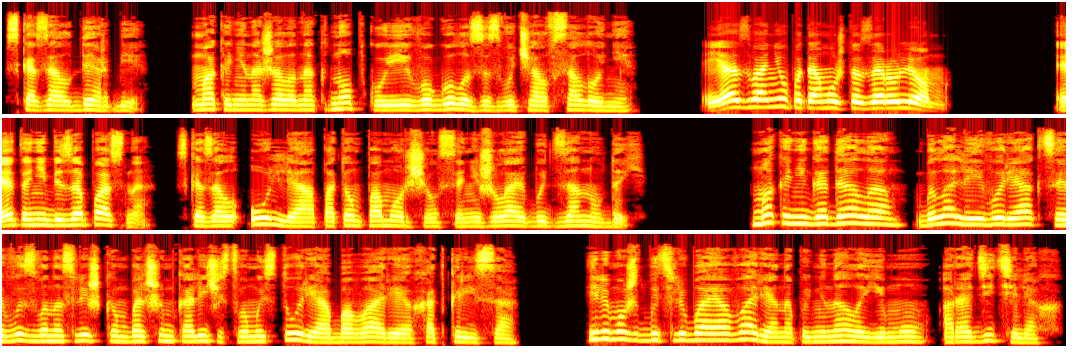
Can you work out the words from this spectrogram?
сказал Дерби. Мака не нажала на кнопку, и его голос зазвучал в салоне. "Я звоню, потому что за рулем». «Это небезопасно», — сказал Олли, а потом поморщился, не желая быть занудой. Мака не гадала, была ли его реакция вызвана слишком большим количеством историй об авариях от Криса, или, может быть, любая авария напоминала ему о родителях.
